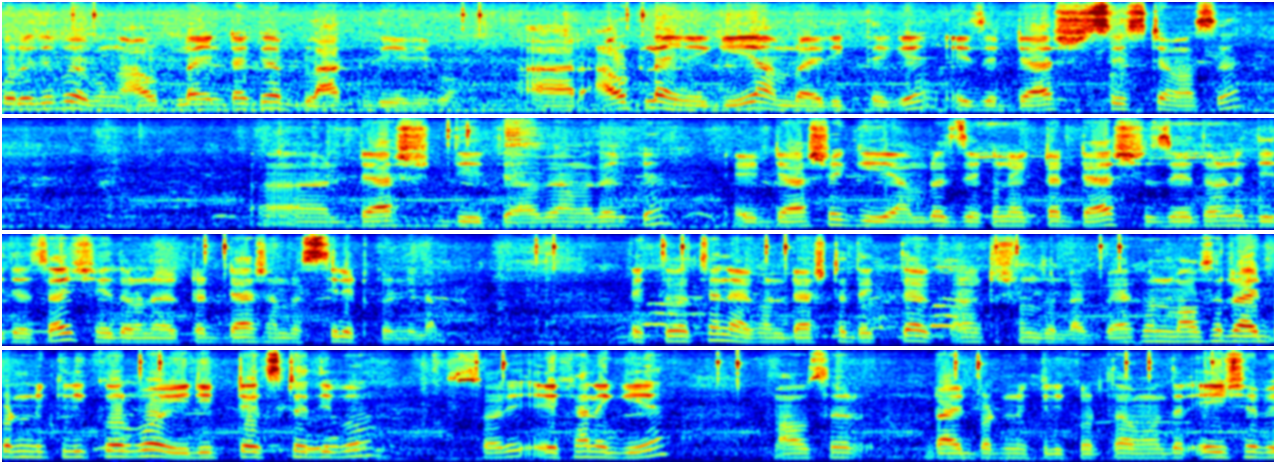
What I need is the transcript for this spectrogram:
করে দিব এবং আউটলাইনটাকে ব্ল্যাক দিয়ে দিব। আর আউটলাইনে গিয়ে আমরা এদিক থেকে এই যে ড্যাশ সিস্টেম আছে ড্যাশ দিতে হবে আমাদেরকে। এই ড্যাশে গিয়ে আমরা যে কোনো একটা ড্যাশ যে ধরনের দিতে চাই, সেই ধরনের একটা ড্যাশ আমরা সিলেক্ট করে নিলাম। দেখতে পাচ্ছেন? এখন ড্যাশটা দেখতে অনেকটা সুন্দর লাগবে। এখন মাউসের রাইট বাটনে ক্লিক করব এডিট টেক্সটে দিব। সরি এখানে গিয়ে মাউসের রাইট বাটনে ক্লিক করতে হবে। আমাদের এই হিসেবে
